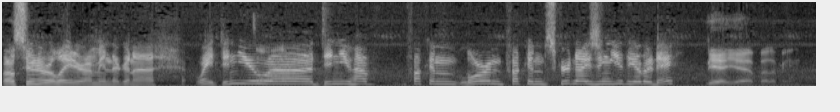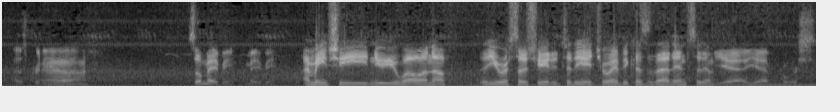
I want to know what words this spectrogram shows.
Well, sooner or later, I mean, they're gonna. Wait, didn't you? Oh, yeah. uh Didn't you have fucking Lauren fucking scrutinizing you the other day? Yeah, yeah, but I mean, that's pretty. Uh, Uh, so maybe, maybe. I mean, she knew you well enough that you were associated to the HOA because of that incident. Yeah, yeah, of course.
